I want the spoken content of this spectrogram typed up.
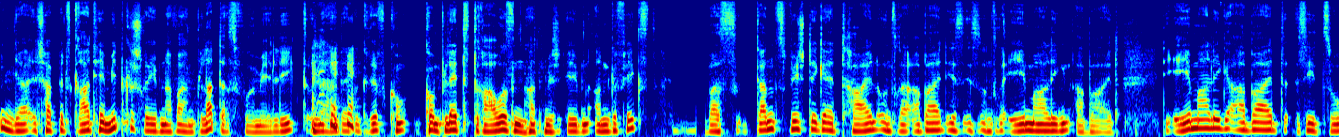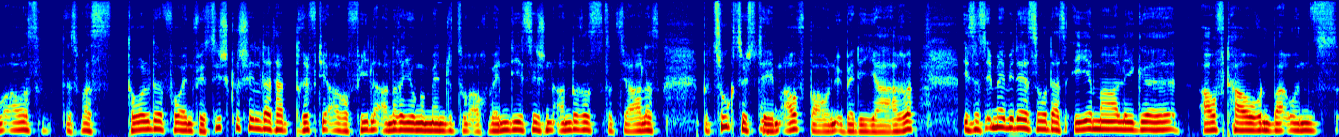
Ja, ich habe jetzt gerade hier mitgeschrieben auf einem Blatt, das vor mir liegt. Und da hat der Begriff kom komplett draußen hat mich eben angefixt. Was ganz wichtiger Teil unserer Arbeit ist, ist unsere ehemaligen Arbeit. Die ehemalige Arbeit sieht so aus, das, was Tolde vorhin für sich geschildert hat, trifft ja auch auf viele andere junge Menschen zu. Auch wenn die sich ein anderes soziales Bezugssystem aufbauen über die Jahre, ist es immer wieder so, dass ehemalige auftauchen bei uns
